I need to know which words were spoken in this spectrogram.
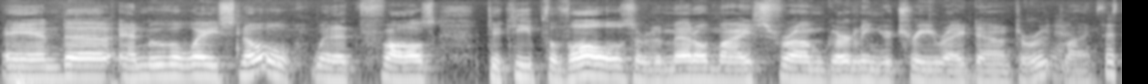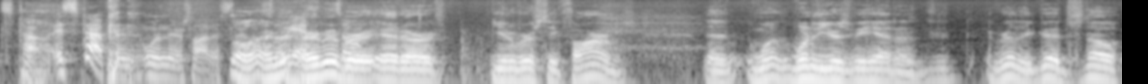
and uh, and move away snow when it falls to keep the voles or the meadow mice from girdling your tree right down to root line. So it's tough. It's tough in- when there's a lot of snow. Well, I, So, rem- yeah, I remember so- at our university farms, that one, one of the years we had a really good snow,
